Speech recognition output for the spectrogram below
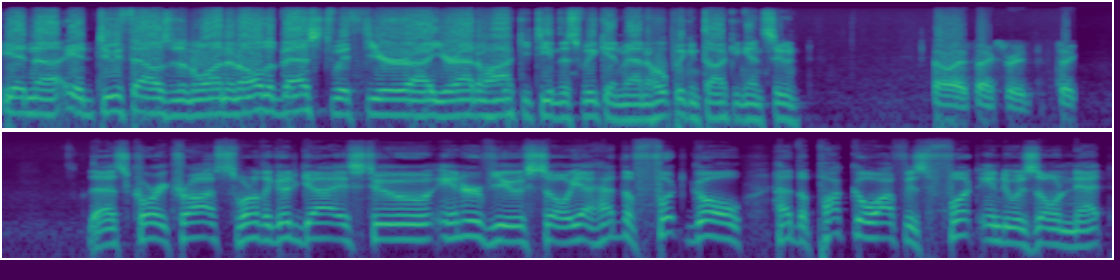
in uh, in 2001. And all the best with your uh, your Atom hockey team this weekend, man. I hope we can talk again soon. All right, thanks, Reed. Take- that's Cory Cross, one of the good guys to interview. So yeah, had the foot go, had the puck go off his foot into his own net,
